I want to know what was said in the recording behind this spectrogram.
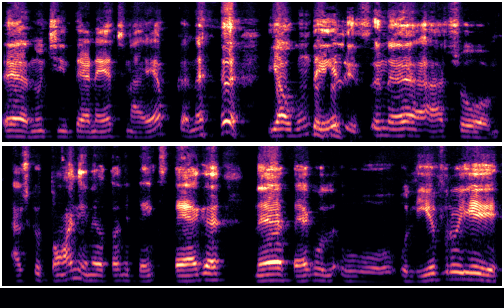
é, não tinha internet na época, né? E algum deles, né? Acho, acho que o Tony, né? O Tony Banks pega, né? Pega o, o, o livro e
